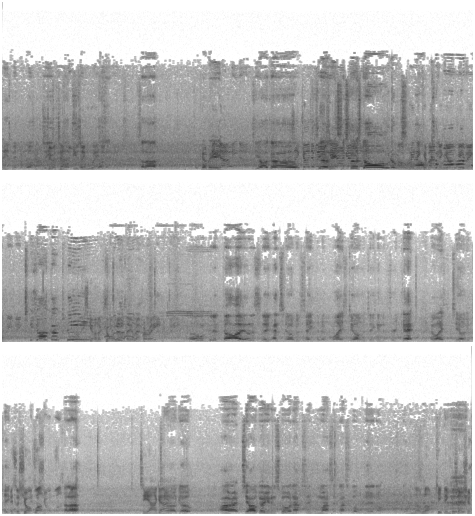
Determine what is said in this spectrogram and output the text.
please make a run. Chance to attack using width. Salah. Firmino. Thiago. Is it going to be Surely it's his first goal. No, Oh, really oh, commanding goalkeeping. Thiago, Well, please. he's given a corner, the referee. Oh, I'm gonna die, honestly. And Thiago's taking it. Why is Thiago taking the free kick? And why is Thiago taking It's a short one. Salah. Thiago. Thiago. Alright, Thiago, you're going to score an absolute masterclass goal. No, you're not. No luck keeping possession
